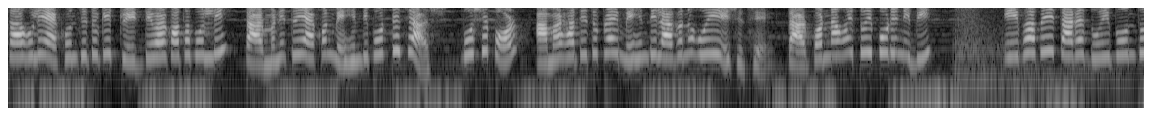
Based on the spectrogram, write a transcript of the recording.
তাহলে এখন যে তোকে ট্রিট দেওয়ার কথা বললি, তার মানে তুই এখন মেহেন্দি পড়তে চাস? বসে পড়, আমার হাতে তো প্রায় মেহেন্দি লাগানো হয়ে এসেছে। তারপর না হয় তুই পড়ে নিবি। এভাবেই তারা দুই বন্ধু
